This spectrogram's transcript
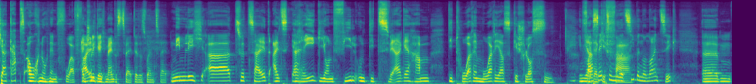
ja, gab es auch noch einen Vorfall. Entschuldige, ich meine das zweite, das war im zweiten. Nämlich äh, zur Zeit, als Eregion fiel und die Zwerge haben die Tore Morias geschlossen. Im Jahr 1697 ähm,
